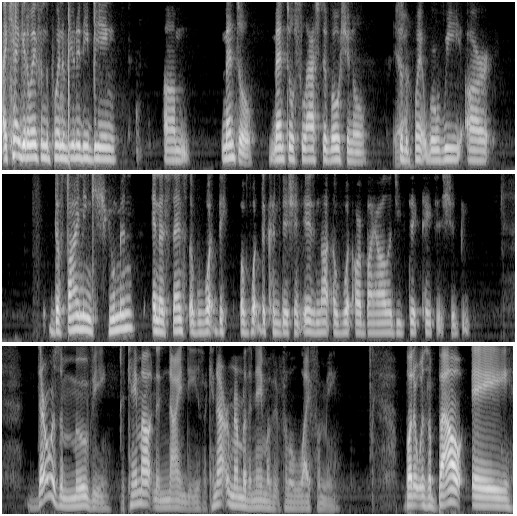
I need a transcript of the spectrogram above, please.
i can't get away from the point of unity being um mental mental slash devotional to the point where we are defining human in a sense of what the of what the condition is not of what our biology dictates it should be There was a movie that came out in the 90s. I cannot remember the name of it for the life of me. But it was about a,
